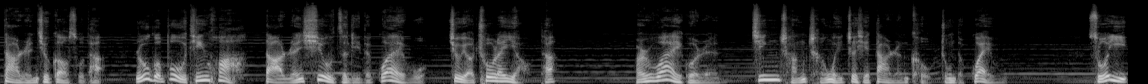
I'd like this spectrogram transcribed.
大人就告诉他，如果不听话，大人袖子里的怪物就要出来咬他。而外国人经常成为这些大人口中的怪物，所以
